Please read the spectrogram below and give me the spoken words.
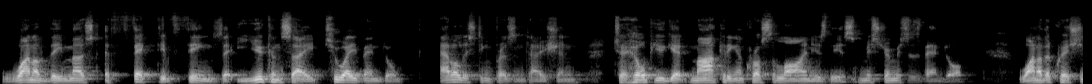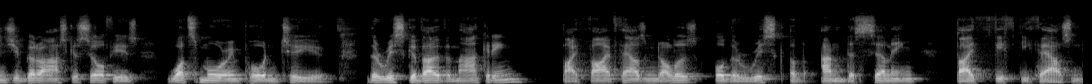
one of the most effective things that you can say to a vendor at a listing presentation to help you get marketing across the line is this Mr. and Mrs. Vendor. One of the questions you've got to ask yourself is what's more important to you? The risk of over marketing by $5,000 or the risk of underselling by $50,000?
